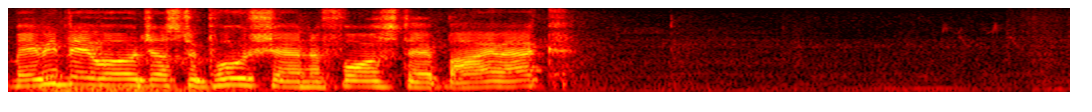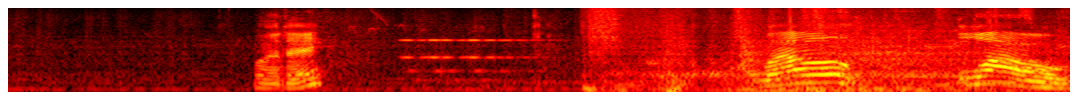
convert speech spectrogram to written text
Maybe they will just push and force their buyback. Were they? Well, wow,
